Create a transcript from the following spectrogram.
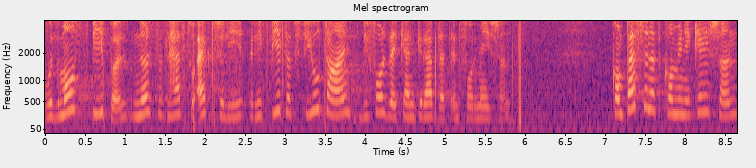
With most people, nurses have to actually repeat it few times before they can grab that information. Compassionate communication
